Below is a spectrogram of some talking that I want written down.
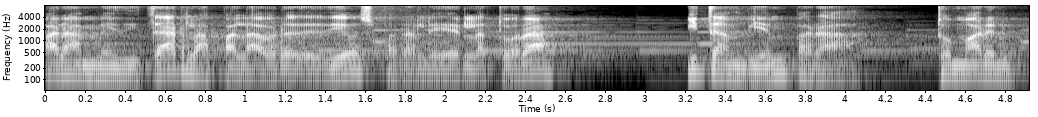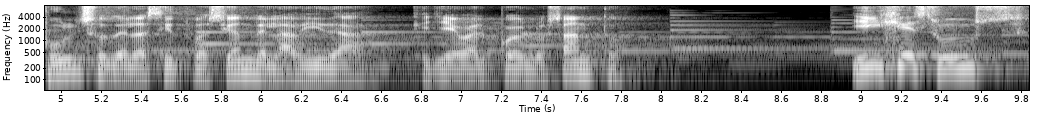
para meditar la palabra de Dios, para leer la Torá y también para tomar el pulso de la situación de la vida que lleva el pueblo santo. Y Jesús,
